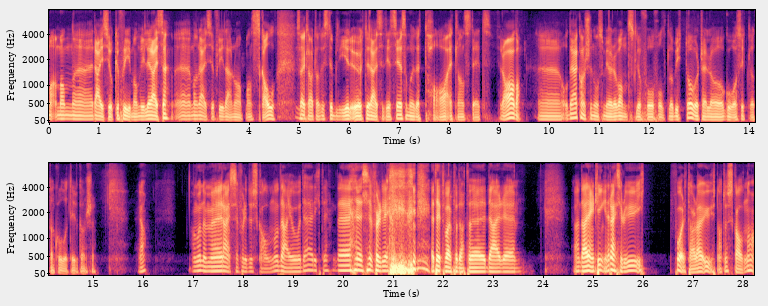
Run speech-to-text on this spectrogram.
Man, Man eh, reiser jo ikke fordi man vil reise, eh, man reiser jo fordi det er noe annet man skal. Så det er klart at hvis det blir økt reisetidssted, så må jo det ta et eller annet sted fra, da. Eh, og det er kanskje noe som gjør det vanskelig å få folk til å bytte over til å gå og sykle og ta kollektiv, kanskje. Ja. Angående med reise fordi du skal noe, det er jo Det er riktig. Det, selvfølgelig. jeg tenkte bare på det at det, det er eh, ja, Det er egentlig ingen reiser du ikke foretar deg uten at du skal noe,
